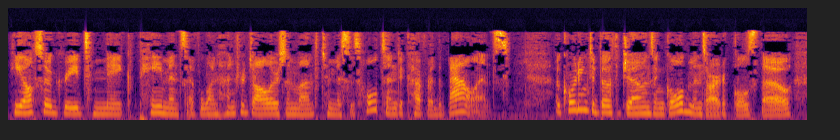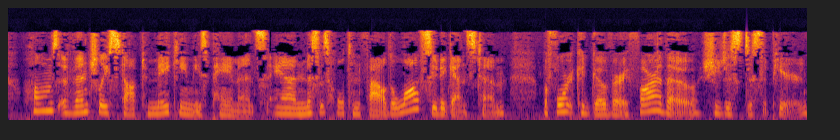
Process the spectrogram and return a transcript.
He also agreed to make payments of $100 a month to Mrs. Holton to cover the balance. According to both Jones and Goldman's articles, though, Holmes eventually stopped making these payments, and Mrs. Holton filed a lawsuit against him. Before it could go very far, though, she just disappeared.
